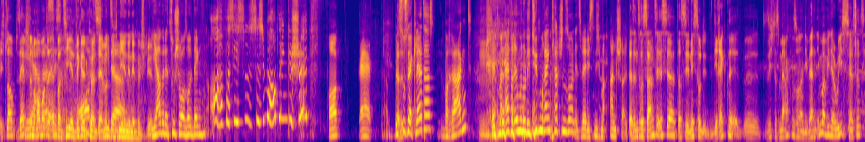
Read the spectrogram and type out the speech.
Ich glaube, selbst wenn ein Roboter Empathie entwickeln könnte, der wird sich nie in den Nippel spielen. Ja, aber der Zuschauer soll denken: Oh, was ist das? Ist das überhaupt ein Geschöpf? Fuck. that. Bis du es erklärt hast, überragend. Hm. Hätte man einfach immer nur die Typen reinklatschen sollen, jetzt werde ich es nicht mal anschalten. Das Interessante ist ja, dass sie nicht so direkt äh, sich das merken, sondern die werden immer wieder resettet.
